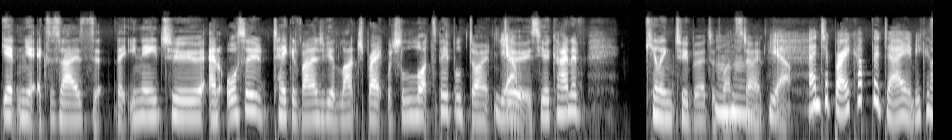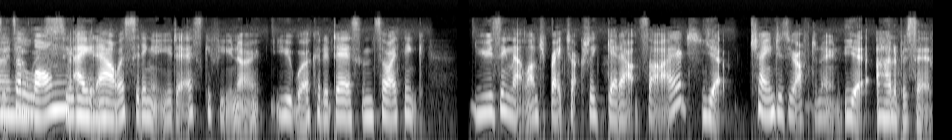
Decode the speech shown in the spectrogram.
get in your exercise that you need to, and also take advantage of your lunch break, which lots of people don't Yeah. do. So you're kind of killing two birds with one stone. Yeah, and to break up the day because I it's a know, we're long eight hours sitting at your desk. If you know you work at a desk, and so I think using that lunch break to actually get outside Yeah. changes your afternoon. Yeah, 100%.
